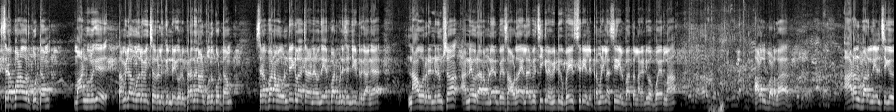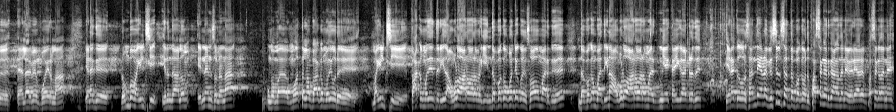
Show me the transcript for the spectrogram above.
சிறப்பான ஒரு கூட்டம். மாண்புமிகு தமிழக முதலமைச்சர்களுக்கு இன்றைக்கு ஒரு பிறந்தநாள் பொதுக்கூட்டம். சிறப்பாக நமது ஒன்றிய கலாச்சார வந்து ஏற்பாடு பண்ணி செஞ்சுக்கிட்டு இருக்காங்க. நான் ஒரு ரெண்டு நிமிஷம் அண்ணே ஒரு அரை மணி நேரம் பேசும் அவ்வளோதான் எல்லாருமே சீக்கிரம் வீட்டுக்கு போய் சீரியல் எட்டரை மணிக்கெலாம் சீரியல் பார்த்துடலாம். கண்டிப்பாக போயிடலாம். ஆடல் பாடலா? ஆடல் பாடல் நிகழ்ச்சிக்கு எல்லாருமே போயிடலாம். எனக்கு ரொம்ப மகிழ்ச்சி. இருந்தாலும் என்னன்னு சொல்லணும்னா உங்கள் ம முகத்தெல்லாம் பார்க்கும் போதே ஒரு மகிழ்ச்சி பார்க்கும் போதே தெரியுது. அவ்வளோ ஆரவாரமாக இருக்கீங்க. இந்த பக்கம் கொஞ்சம் கொஞ்சம் சோகமாக இருக்குது. இந்த பக்கம் பார்த்தீங்கன்னா அவ்வளோ ஆரவாரமாக இருக்கீங்க கை காட்டுறது. எனக்கு ஒரு சந்தேகம் என்ன விசில் சத்தம் பக்கம் வருது. பசங்க இருக்காங்க தானே வேற யாரும்? பசங்க தானே?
